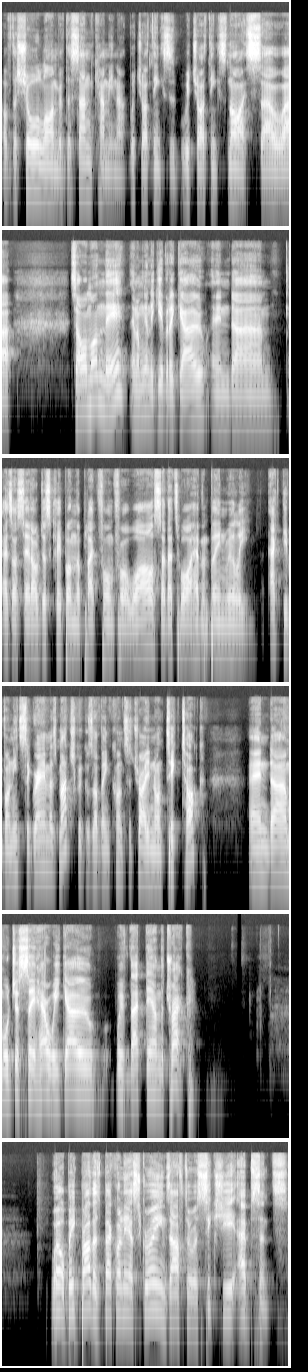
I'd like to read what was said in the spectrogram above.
of the shoreline with the sun coming up, which I think is which I think is nice. So, uh, so I'm on there and I'm going to give it a go. And um, as I said, I'll just keep on the platform for a while. So that's why I haven't been really active on Instagram as much because I've been concentrating on TikTok. And um, we'll just see how we go with that down the track. Well, Big Brother's back on our screens after a six year absence.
